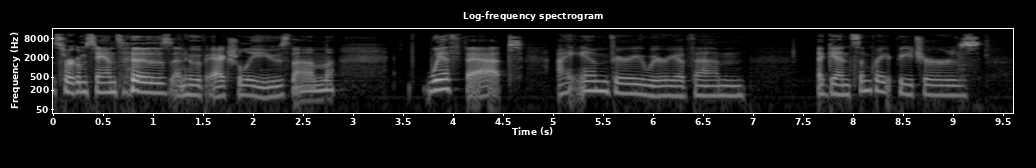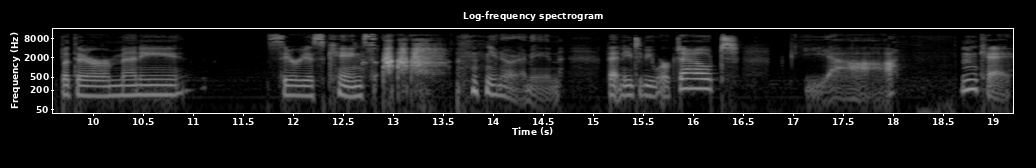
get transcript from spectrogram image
circumstances and who have actually used them. With that, I am very weary of them. Again, some great features, but there are many serious kinks. you know what I mean? That need to be worked out. Yeah. Okay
